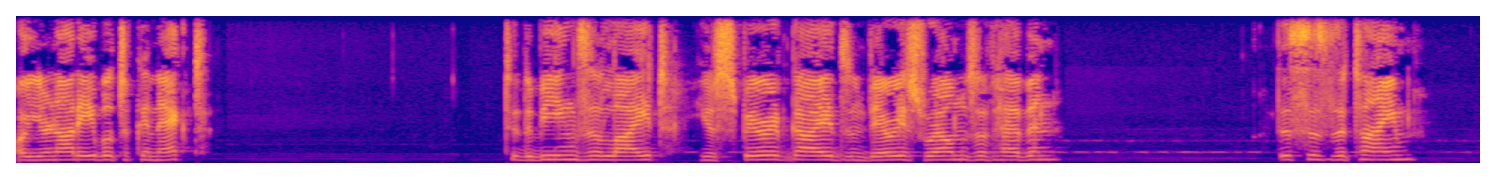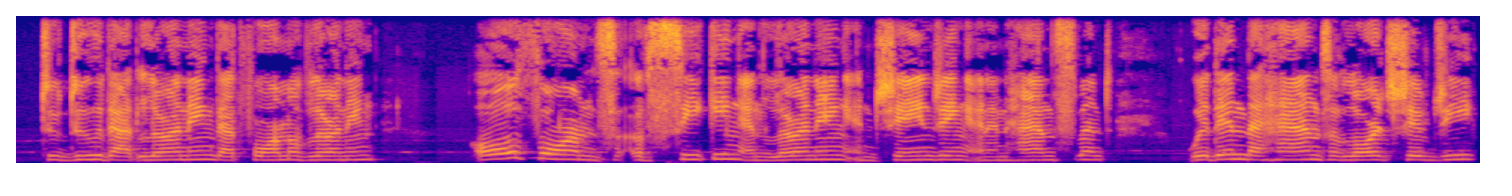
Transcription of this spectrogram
or you're not able to connect to the beings of light, your spirit guides in various realms of heaven, this is the time to do that learning, that form of learning all forms of seeking and learning and changing and enhancement within the hands of Lord Shivji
